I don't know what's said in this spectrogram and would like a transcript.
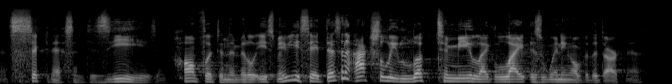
and sickness and disease and conflict in the Middle East, maybe you say, it doesn't actually look to me like light is winning over the darkness.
